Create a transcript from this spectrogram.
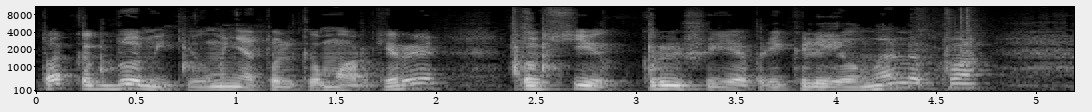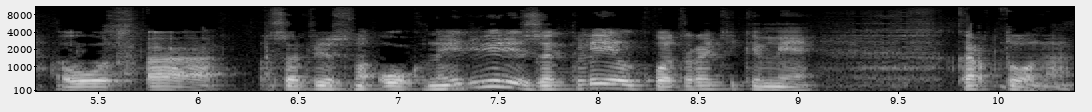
Так как домики у меня только маркеры, то все крыши я приклеил намертво, вот, а, соответственно, окна и двери заклеил квадратиками картона.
